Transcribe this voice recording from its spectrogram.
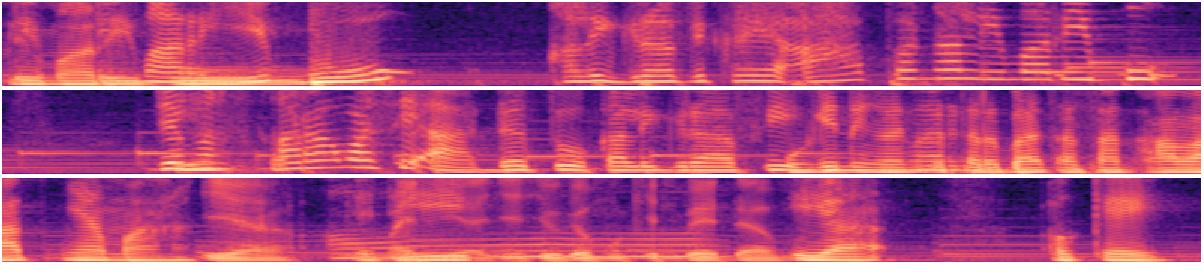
Lima ribu. Lima ribu? Kaligrafi kayak apa nah lima ribu? Zaman Biasa. sekarang masih ada tuh kaligrafi. Mungkin dengan 5.000. keterbatasan alatnya mah. Iya, Oh. Jadi- medianya juga mungkin beda. Iya, oke.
